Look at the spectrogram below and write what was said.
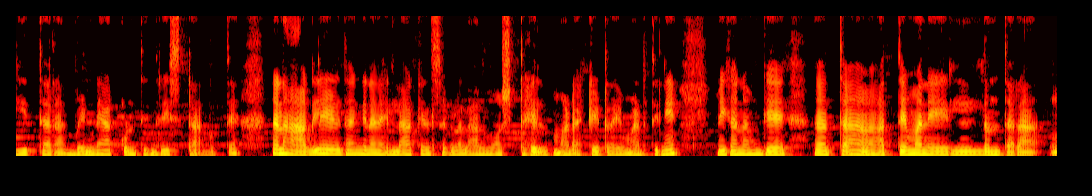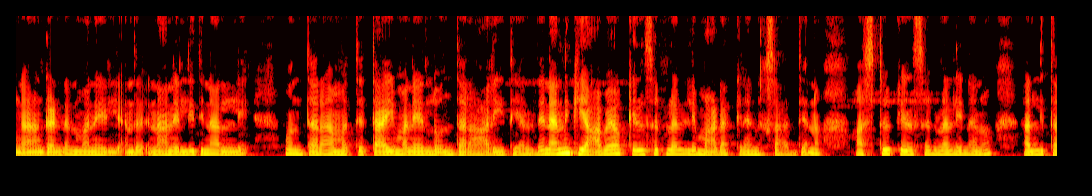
ಈ ಥರ ಬೆಣ್ಣೆ ಹಾಕ್ಕೊಂಡು ತಿಂದರೆ ಇಷ್ಟ ಆಗುತ್ತೆ. ನಾನು ಆಗಲೇ ಹೇಳ್ದಂಗೆ ನಾನು ಎಲ್ಲ ಕೆಲಸಗಳಲ್ಲಿ ಆಲ್ಮೋಸ್ಟ್ ಹೆಲ್ಪ್ ಮಾಡೋಕ್ಕೆ ಟ್ರೈ ಮಾಡ್ತೀನಿ. ಈಗ ನಮಗೆ ತ, ಅತ್ತೆ ಮನೆಯಲ್ಲಿ ಒಂಥರ ಗಂಡನ ಮನೆಯಲ್ಲಿ ಅಂದರೆ ನಾನು ಎಲ್ಲಿದ್ದೀನ ಅಲ್ಲಿ ಒಂಥರ ಮತ್ತು ತಾಯಿ ಮನೆಯಲ್ಲಿ ಒಂಥರ ಆ ರೀತಿ ಅಲ್ಲದೆ ನನಗೆ ಯಾವ್ಯಾವ ಕೆಲಸಗಳಲ್ಲಿ ಮಾಡೋಕ್ಕೆ ನನಗೆ ಸಾಧ್ಯನೋ ಅಷ್ಟು ಕೆಲಸಗಳಲ್ಲಿ ನಾನು ಅಲ್ಲಿ ತ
